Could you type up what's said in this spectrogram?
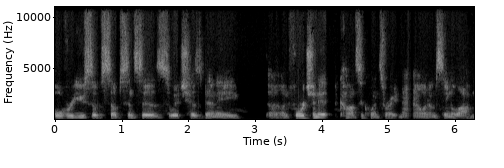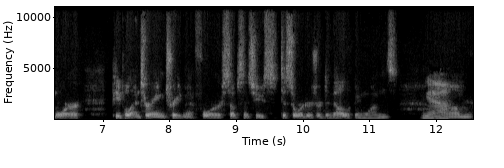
overuse of substances which has been a uh, unfortunate consequence right now, and I'm seeing a lot more people entering treatment for substance use disorders or developing ones. Yeah. Um,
